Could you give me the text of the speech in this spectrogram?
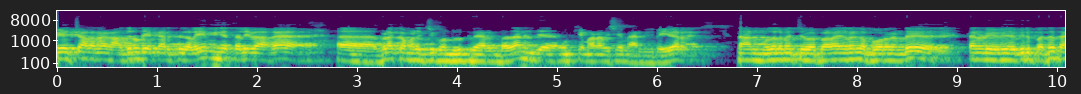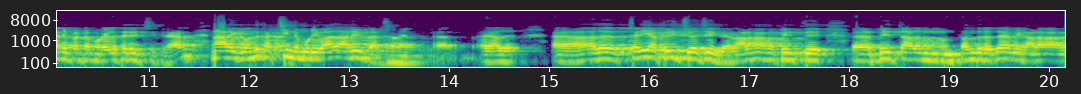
பேச்சாளராக அதனுடைய கருத்துக்களையும் மிக தெளிவாக விளக்கம் அளித்து கொண்டிருக்கிறார் என்பதுதான் இந்த முக்கியமான விஷயமா இருக்குது. இவர் நான் முதலமைச்சர் வேட்பாளர் இறங்க போறேன் என்று தன்னுடைய விருப்பத்தை தனிப்பட்ட முறையில் தெரிவிச்சிருக்கிறார். நாளைக்கு வந்து கட்சியின் முடிவாக அறிவிப்பார் சில நேரங்களில். அது அதை சரியாக பிரித்து வச்சிருக்கிறார். அழகாக பிரித்து பிரித்தாலும் பிரித்தாளும் தந்திரத்தை மிக அழகாக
